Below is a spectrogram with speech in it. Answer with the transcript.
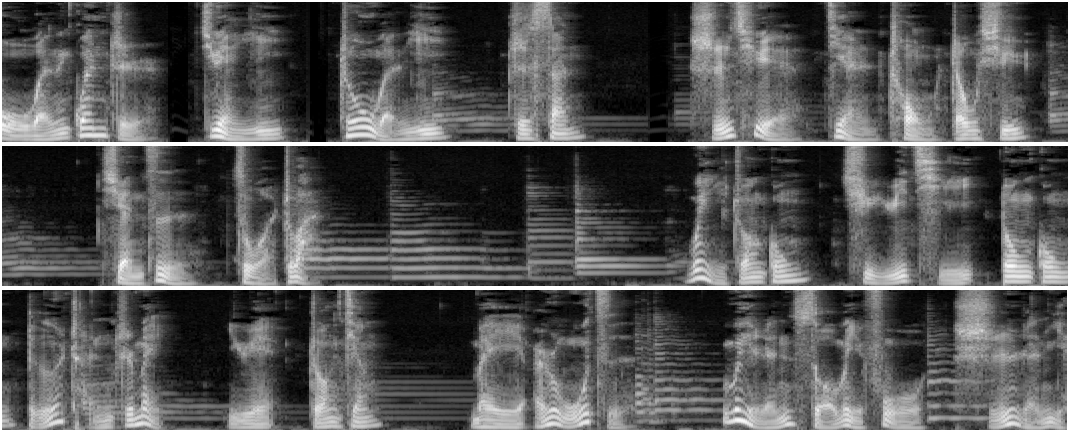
古文观止卷一周文一之三，石阙见宠周须，选自《左传》。魏庄公娶于其东宫得臣之妹，曰庄姜，美而无子，为人所谓妇食人也。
